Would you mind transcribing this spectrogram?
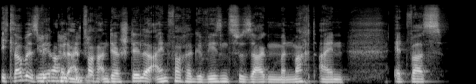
Ich glaube, es wäre halt einfach an der Stelle einfacher gewesen zu sagen, man macht ein etwas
